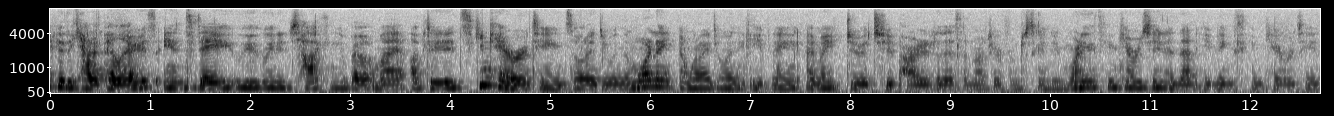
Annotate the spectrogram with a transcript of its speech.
the Caterpillars and today we are going to be talking about my updated skincare routine. So what I do in the morning and what I do in the evening. I might do a two-parter to this. I'm not sure if I'm just going to do morning skincare routine and then evening skincare routine.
